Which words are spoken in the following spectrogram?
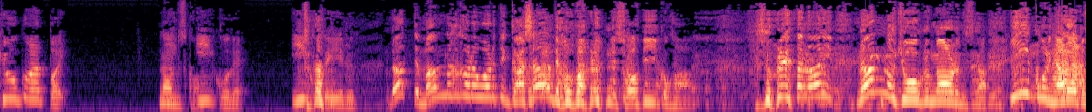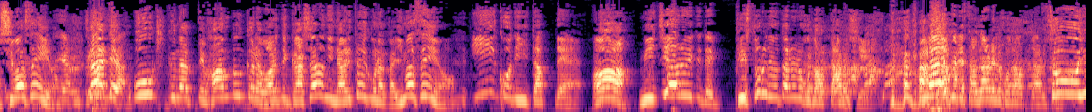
教訓はやっぱ、何ですか？いい子で、いい子でいる。だって真ん中から割れてガシャンで終わるんでしょ？いい子が。それが何、何の教訓があるんですか？いい子になろうとしませんよ。だって大きくなって半分から割れてガシャーンになりたい子なんかいませんよ。いい子にいたって、ああ。道歩いててピストルで撃たれることだってあるし、ナイフで刺されることだってあるし。そうい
